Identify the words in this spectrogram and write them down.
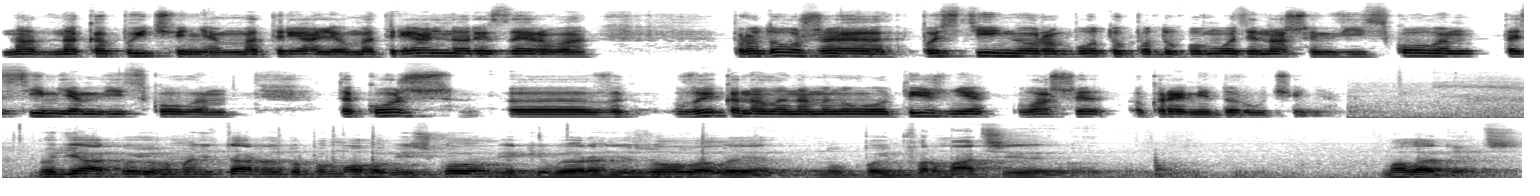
над накопиченням матеріалів матеріального резерву, продовжує постійну роботу по допомозі нашим військовим та сім'ям військовим. Також е, виконали на минулого тижні ваші окремі доручення. Ну, дякую гуманітарну допомогу військовим, які ви організовували. Ну, по інформації, молодець.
